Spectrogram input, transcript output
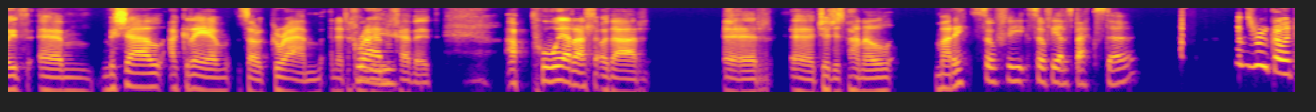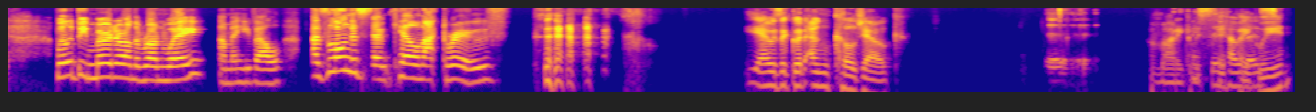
oedd um, Michelle a Graham, sorry, Graham yn edrych yn wych hefyd. A pwy arall oedd ar yr uh, judges panel, Mari? Sophie, Sophie Ellis Baxter. I'm just really going, Will it be murder on the runway? A mae hi fel, as long as don't kill that groove. yeah, it was a good uncle joke. Mae Mari gymryd sip o'i gwyn.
